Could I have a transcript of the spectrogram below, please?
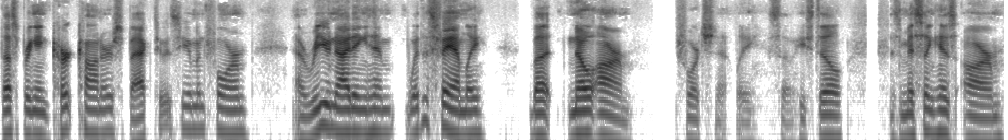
thus bringing Curt Connors back to his human form and reuniting him with his family, but no arm, fortunately. So he still is missing his arm.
